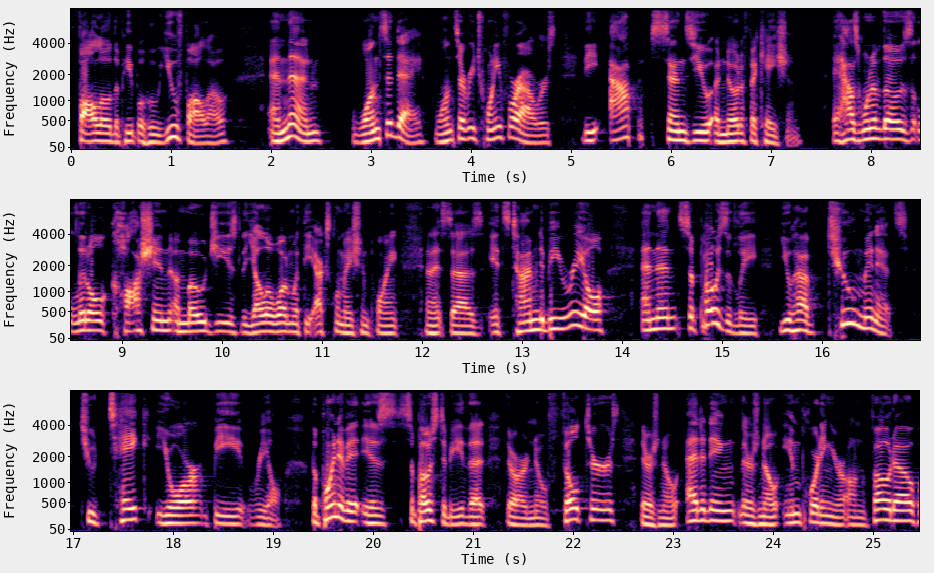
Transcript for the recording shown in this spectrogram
follow the people who you follow. And then once a day, once every 24 hours, the app sends you a notification. It has one of those little caution emojis, the yellow one with the exclamation point, and it says, It's time to be real. And then supposedly you have two minutes to take your BeReal. The point of it is supposed to be that there are no filters, there's no editing, there's no importing your own photo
